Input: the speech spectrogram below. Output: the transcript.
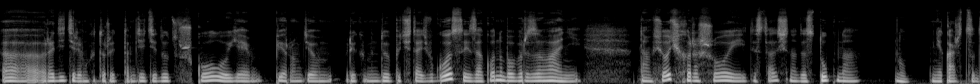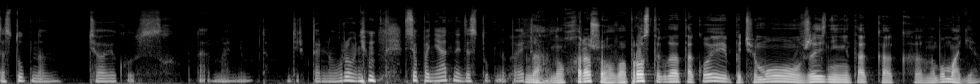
э, родителям, которые там дети идут в школу, я им первым делом рекомендую почитать в ГОСы и закон об образовании. Там все очень хорошо и достаточно доступно, ну, мне кажется, доступно человеку с нормальным там, интеллектуальным уровнем. все понятно и доступно. Поэтому... Да, ну хорошо. Вопрос тогда такой, почему в жизни не так, как на бумаге?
